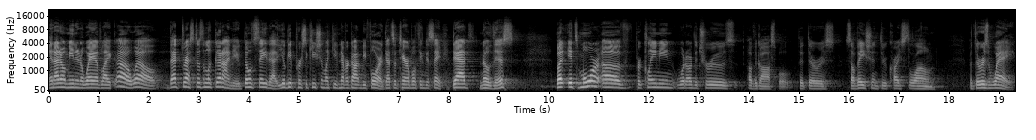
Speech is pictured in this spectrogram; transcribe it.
And I don't mean in a way of like, oh, well, that dress doesn't look good on you. Don't say that. You'll get persecution like you've never gotten before. That's a terrible thing to say. Dads know this. But it's more of proclaiming what are the truths of the gospel that there is salvation through Christ alone, but there is a way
